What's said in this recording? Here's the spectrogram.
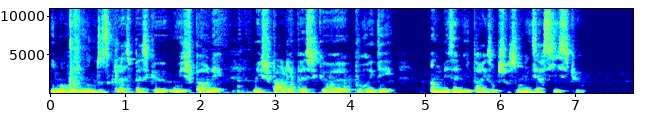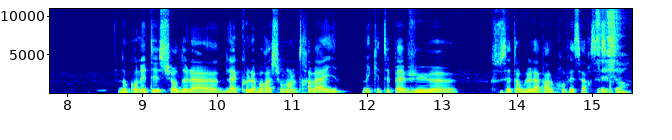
il m'envoyait dans d'autres classes parce que, oui, je parlais, mais je parlais parce que euh, pour aider un de mes amis, par exemple, sur son exercice, tu vois. Donc on était sur de la, de la collaboration dans le travail, mais qui n'était pas vue euh, sous cet angle-là par le professeur, c'est ça? ça.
